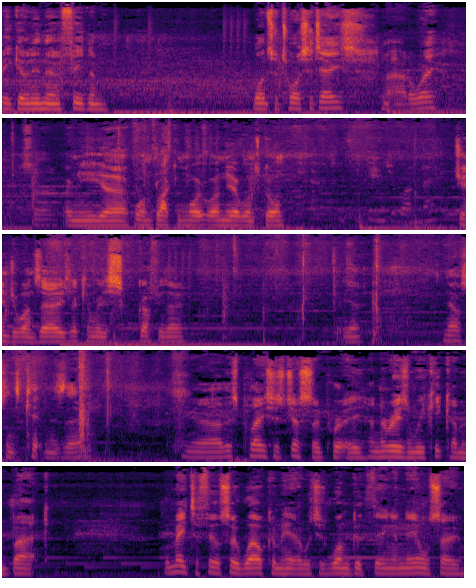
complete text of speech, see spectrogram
me going in there and feeding them once or twice a day is not out of the way. So only uh, one black and white one, the other one's gone. It's the ginger one there. Ginger one's there, he's looking really scruffy though. But yeah, Nelson's kitten is there. Yeah, this place is just so pretty, and the reason we keep coming back. We're made to feel so welcome here, which is one good thing, and they also,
